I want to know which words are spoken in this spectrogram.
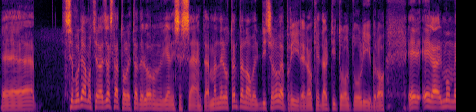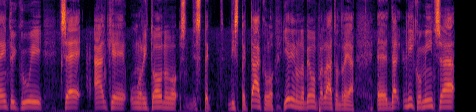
eh, se vogliamo c'era già stato l'età dell'oro negli anni 60, ma nell'89, il 19 aprile, no, che dà il titolo al tuo libro, era il momento in cui c'è anche un ritorno di spettacolo. Ieri non abbiamo parlato, Andrea. Eh, da lì comincia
